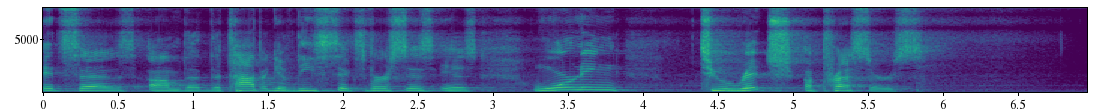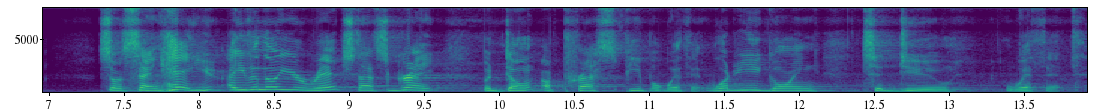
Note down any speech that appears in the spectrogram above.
it says um, the, the topic of these six verses is warning to rich oppressors. So it's saying, hey, you, even though you're rich, that's great, but don't oppress people with it. What are you going to do with it?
